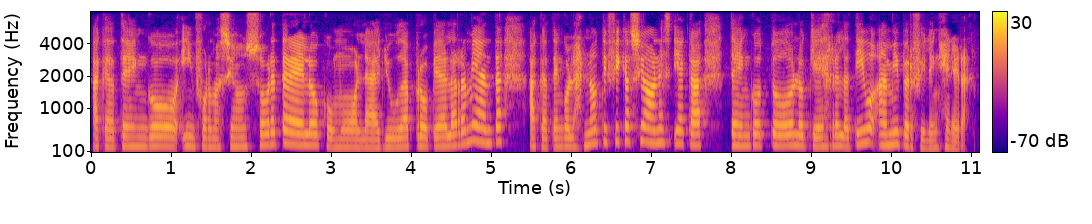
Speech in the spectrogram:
Acá tengo información sobre Trello como la ayuda propia de la herramienta. Acá tengo las notificaciones y acá tengo todo lo que es relativo a mi perfil en general.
